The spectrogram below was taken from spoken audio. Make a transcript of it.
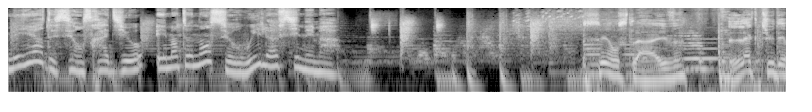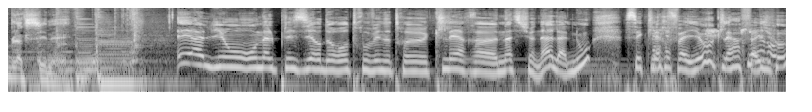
meilleur de séances radio est maintenant sur We Love Cinéma. Séance live, l'actu des blocs ciné. Et à Lyon, on a le plaisir de retrouver notre Claire euh, nationale à nous. C'est Claire Fayot. Claire Claire Fayot.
